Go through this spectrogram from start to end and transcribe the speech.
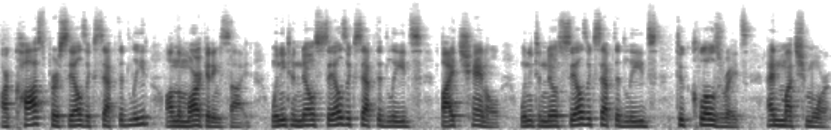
our cost per sales accepted lead on the marketing side. We need to know sales accepted leads by channel. We need to know sales accepted leads to close rates and much more.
